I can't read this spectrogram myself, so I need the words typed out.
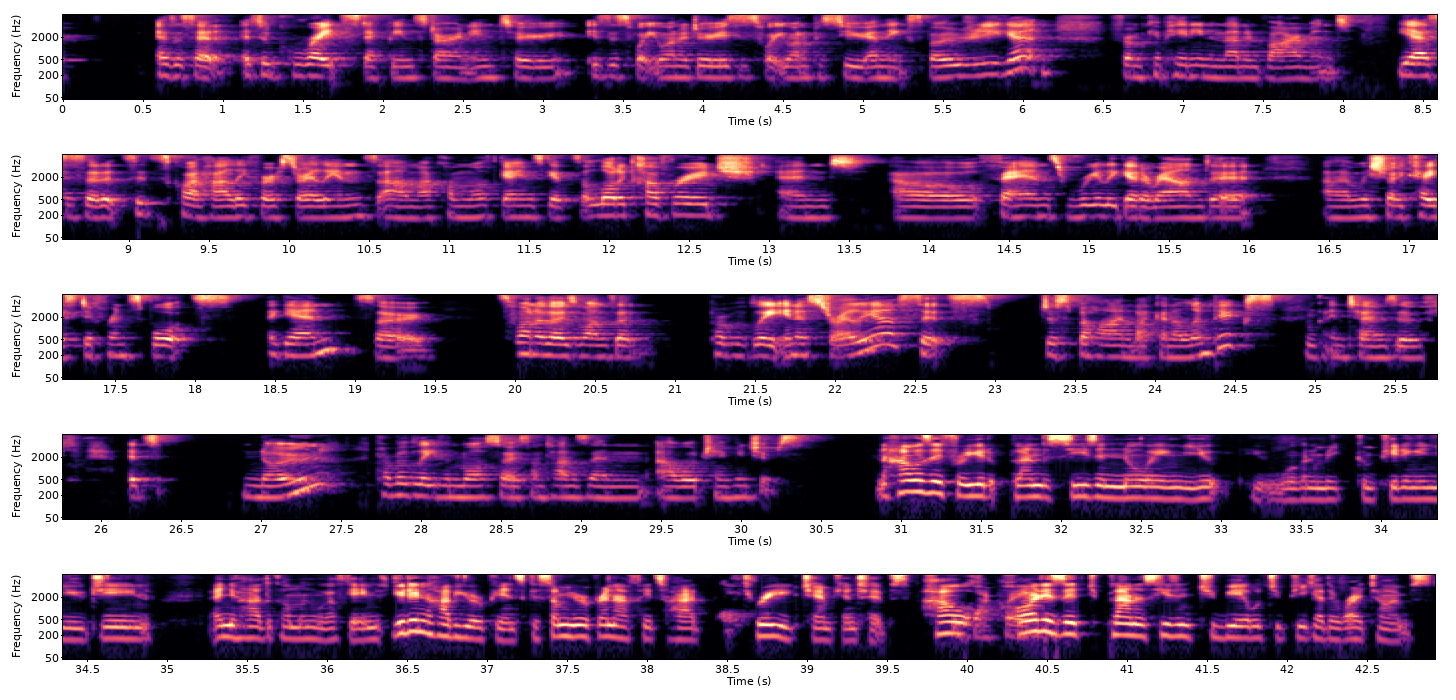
as I said, it's a great stepping stone into is this what you want to do? Is this what you want to pursue? And the exposure you get from competing in that environment. Yeah, as I said, it sits quite highly for Australians. Um, our Commonwealth Games gets a lot of coverage, and our fans really get around it um, we showcase different sports again. So it's one of those ones that probably in Australia sits just behind like an Olympics okay. in terms of it's known, probably even more so sometimes than our World Championships. Now, how was it for you to plan the season knowing you, you were going to be competing in Eugene and you had the Commonwealth Games? You didn't have Europeans because some European athletes had three championships. How exactly. hard is it to plan a season to be able to peak at the right times?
